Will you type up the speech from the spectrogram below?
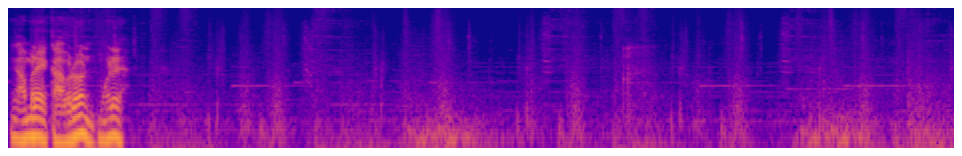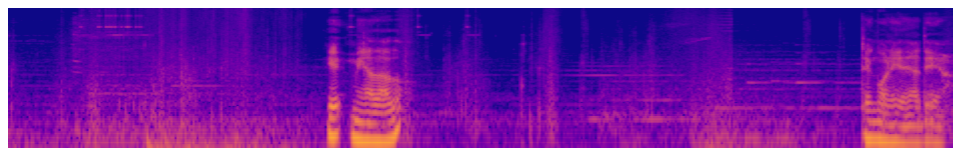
Venga, hombre, cabrón, muere. Me ha dado? Tengo ni idea, tío.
